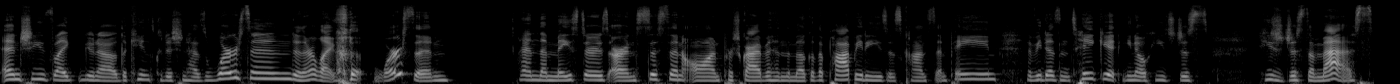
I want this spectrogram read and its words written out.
And she's like, "You know, the king's condition has worsened." And they're like, worsen. And the maesters are insistent on prescribing him the milk of the poppy to ease his constant pain. If he doesn't take it, you know, he's just he's just a mess.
